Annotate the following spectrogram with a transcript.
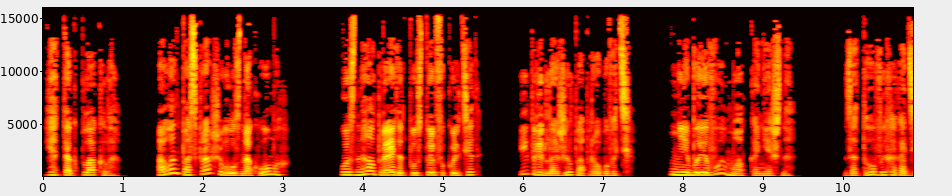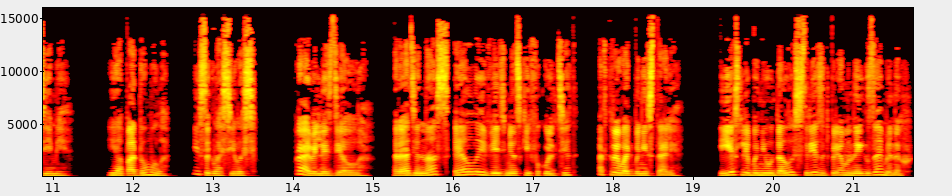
Я так плакала. А он поспрашивал у знакомых, узнал про этот пустой факультет и предложил попробовать. Не боевой маг, конечно, Зато в их академии. Я подумала и согласилась. Правильно сделала. Ради нас Эллой ведьминский факультет открывать бы не стали. Если бы не удалось срезать прямо на экзаменах,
